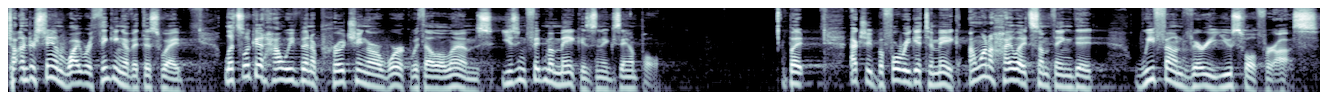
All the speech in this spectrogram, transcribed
To understand why we're thinking of it this way, let's look at how we've been approaching our work with LLMs using Figma Make as an example. But actually, before we get to Make, I want to highlight something that we found very useful for us.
